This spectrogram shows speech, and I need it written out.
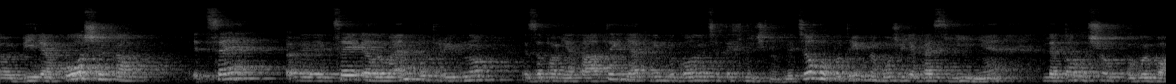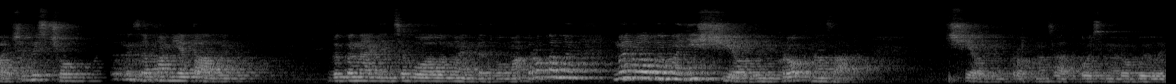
е, біля кошика. Це, е, цей елемент потрібно запам'ятати, як він виконується технічно. Для цього потрібна може якась лінія, для того, щоб ви бачили, з чого ми запам'ятали виконання цього елемента двома кроками, ми робимо іще один крок назад. Ще один крок назад. Ось ми робили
